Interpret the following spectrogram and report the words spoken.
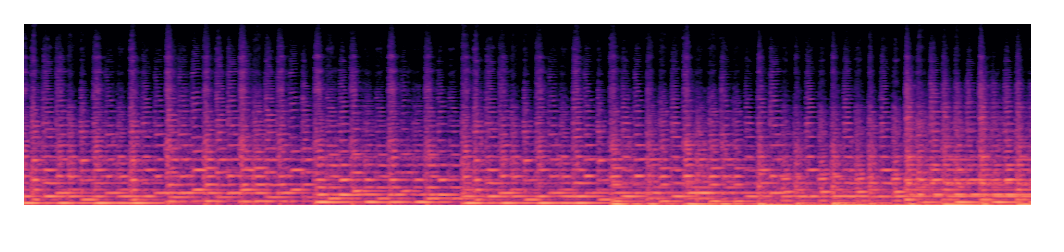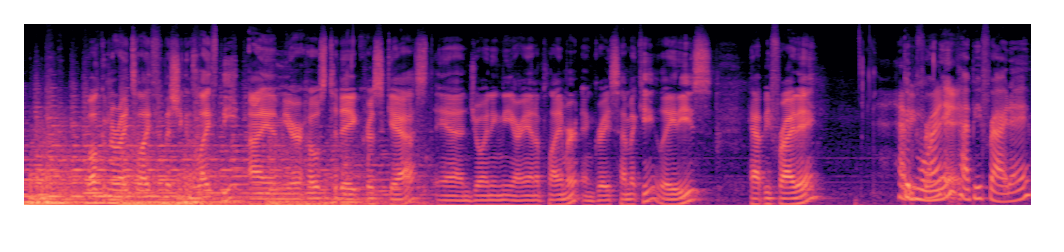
Welcome to Right to Life, Michigan's LifeBeat. I am your host today, Chris Gast, and joining me are Anna Plymert and Grace Hemeke. Ladies, happy Friday. Happy Good morning. Friday. Happy Friday.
